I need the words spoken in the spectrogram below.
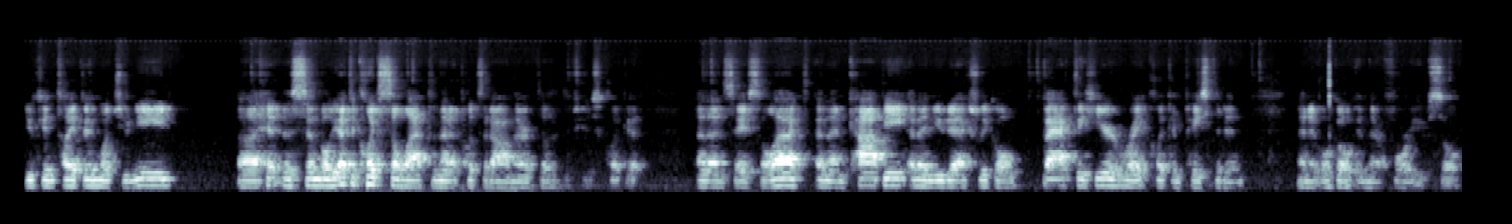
You can type in what you need. Uh, hit this symbol. You have to click select, and then it puts it on there. Doesn't you just click it, and then say select, and then copy, and then you'd actually go back to here, right click, and paste it in, and it will go in there for you. So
